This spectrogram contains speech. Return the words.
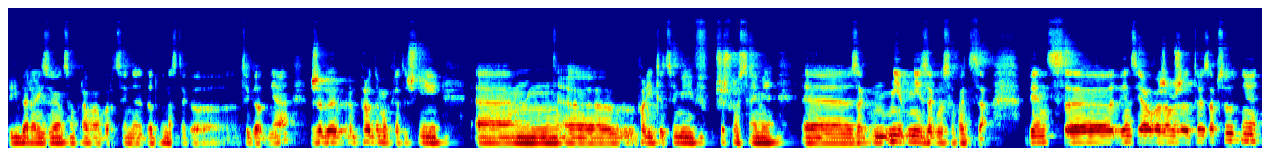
liberalizującą prawa aborcyjne do 12 tygodnia, żeby prodemokratyczni politycy mieli w przyszłym Sejmie nie, nie zagłosować za. Więc, więc ja uważam, że to jest absolutnie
